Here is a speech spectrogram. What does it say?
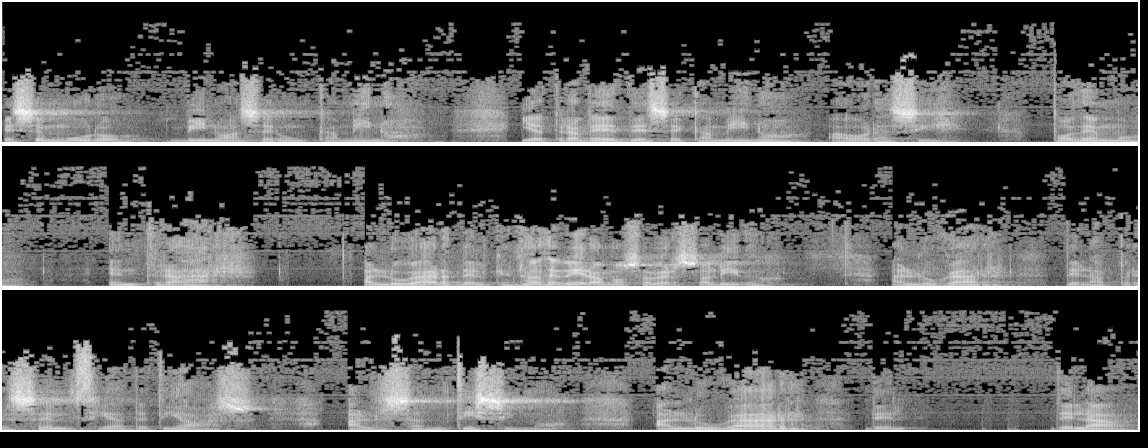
ese muro vino a ser un camino. Y a través de ese camino, ahora sí, podemos entrar al lugar del que no debiéramos haber salido, al lugar de la presencia de Dios, al Santísimo, al lugar de, de, la,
